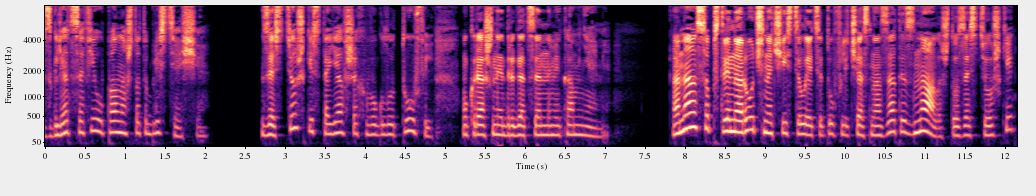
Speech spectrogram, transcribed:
Взгляд Софи упал на что-то блестящее застежки стоявших в углу туфель, украшенные драгоценными камнями. Она собственноручно чистила эти туфли час назад и знала, что застежки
